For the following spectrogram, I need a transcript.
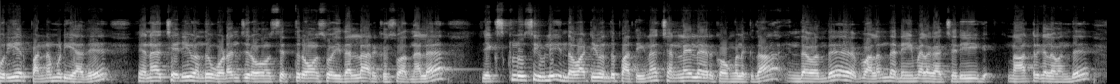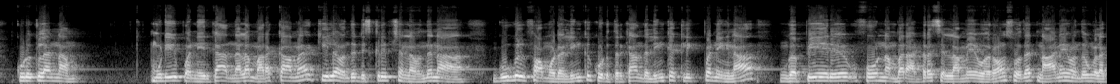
குரியர் பண்ண முடியாது. ஏன்னா செடி வந்து உடஞ்சிரும் செத்துரும் ஸோ இதெல்லாம் இருக்குது ஸோ அதனால் எக்ஸ்க்ளூசிவ்லி இந்த வாட்டி வந்து பார்த்திங்கன்னா சென்னையில் இருக்கவங்களுக்கு தான் இந்த வந்து வளர்ந்த நெய்மிளகாய் செடி நாற்றுகளை வந்து கொடுக்கலான்னு நான் முடிவு பண்ணியிருக்கேன். அதனால் மறக்காமல் கீழே வந்து டிஸ்கிரிப்ஷனில் வந்து நான் கூகுள் ஃபார்மோட லிங்க் கொடுத்துருக்கேன். அந்த லிங்க்கை கிளிக் பண்ணிங்கன்னா உங்கள் பேர் ஃபோன் நம்பர் அட்ரஸ் எல்லாமே வரும். ஸோ தட் நானே வந்து உங்களை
